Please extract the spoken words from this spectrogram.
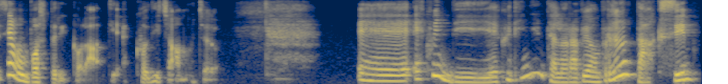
siamo un po' spericolati, ecco, diciamocelo. Ehm, e quindi e quindi niente, allora abbiamo preso il taxi.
